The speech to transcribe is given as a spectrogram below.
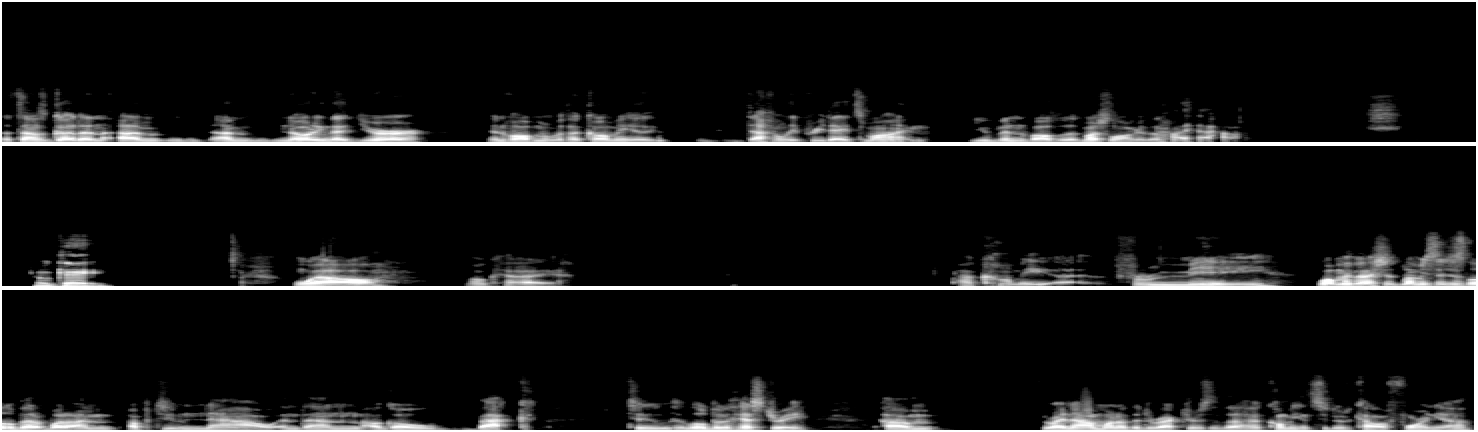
That sounds good. And I'm I'm noting that your involvement with Hakomi definitely predates mine. You've been involved with it much longer than I have. Okay. Well, okay. Hakomi, uh, for me, well, maybe I should let me say just a little bit what I'm up to now, and then I'll go back to a little bit of history. Um, right now, I'm one of the directors of the Hakomi Institute of California,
